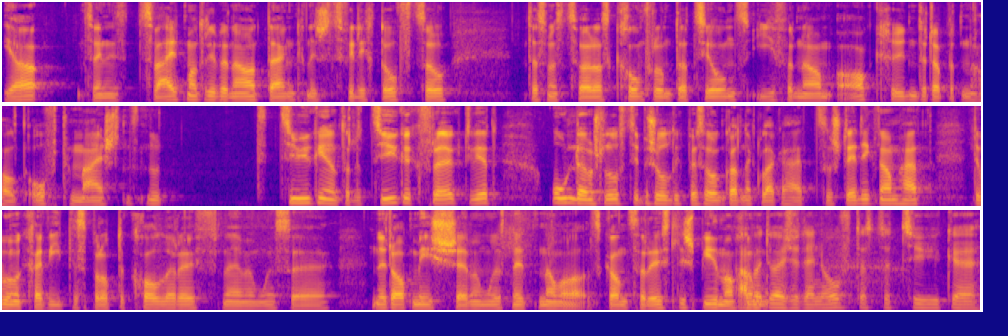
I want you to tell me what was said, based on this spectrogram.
ja, wenn ich das zweite Mal darüber nachdenke, ist es vielleicht oft so, dass man es zwar als Konfrontationseinvernahme ankündigt, aber dann halt oft meistens nur die Zeugin oder der Zeuge gefragt wird und am Schluss die beschuldigte Person gar eine Gelegenheit zur Stellungnahme hat. Da muss man kein weiteres Protokoll eröffnen, man muss äh, nicht abmischen, man muss nicht nochmal das ganze Röstli-Spiel machen. Aber du hast ja dann oft, dass der Zeuge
